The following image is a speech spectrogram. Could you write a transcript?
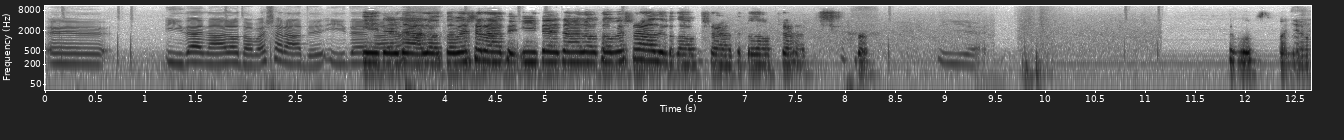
yy, idę na lodowe szarady, idę, Idę na... lodowe szarady, idę na lodowe szarady, lodowe szarady, lodowe szarady. Je. To było wspaniałe.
